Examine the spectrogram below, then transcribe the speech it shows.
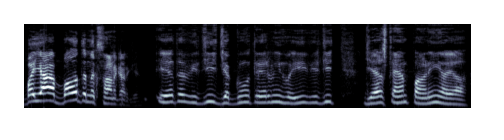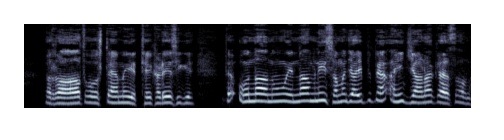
ਬਈ ਆ ਬਹੁਤ ਨੁਕਸਾਨ ਕਰ ਗਿਆ। ਇਹ ਤਾਂ ਵੀਰ ਜੀ ਜੱਗੋਂ 13ਵੀਂ ਹੋਈ। ਵੀਰ ਜੀ ਜਿਸ ਟਾਈਮ ਪਾਣੀ ਆਇਆ ਰਾਤ ਉਸ ਟਾਈਮ ਇੱਥੇ ਖੜੇ ਸੀਗੇ। ਤੇ ਉਹਨਾਂ ਨੂੰ ਇੰਨਾ ਵੀ ਨਹੀਂ ਸਮਝ ਆਈ ਵੀ ਅਸੀਂ ਜਾਣਾ ਕੈਸਾ ਹੁਣ?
